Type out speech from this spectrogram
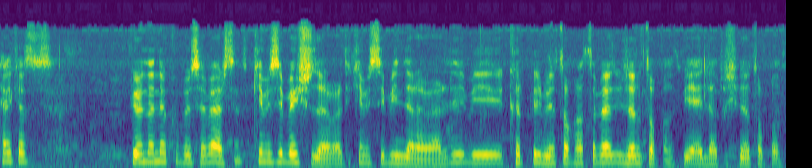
herkes gönlünden ne kopuyorsa versin. Kimisi 500 lira verdi, kimisi 1000 lira verdi. Bir 41 bin lira toplattı. Biraz üzerine topladık. Bir 50-60 bin lira topladık.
